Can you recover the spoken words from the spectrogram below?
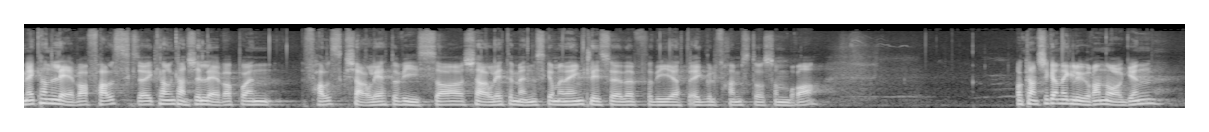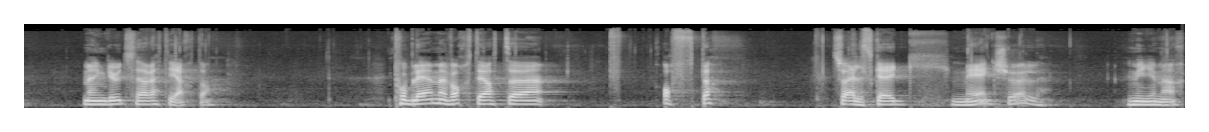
Vi kan leve falskt, og jeg kan kanskje leve på en falsk kjærlighet og vise kjærlighet til mennesker, men egentlig så er det fordi at jeg vil fremstå som bra. Og Kanskje kan jeg lure noen, men Gud ser rett i hjertet. Problemet vårt er at uh, ofte så elsker jeg meg sjøl mye mer.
